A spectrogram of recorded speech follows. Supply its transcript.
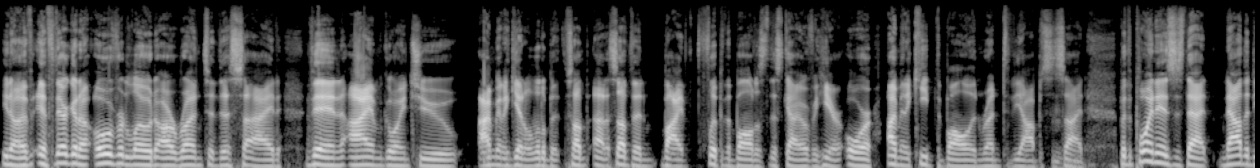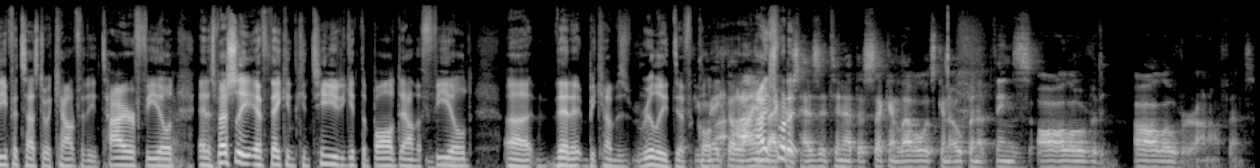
you know, if, if they're going to overload our run to this side, then I am going to I'm going to get a little bit out of something by flipping the ball to this guy over here, or I'm going to keep the ball and run to the opposite side. But the point is, is that now the defense has to account for the entire field, and especially if they can continue to get the ball down the field, uh, then it becomes really If you difficult. make the I- I linebackers wanna- hesitant at the second level, it's going to open up things all over the all over on offense.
